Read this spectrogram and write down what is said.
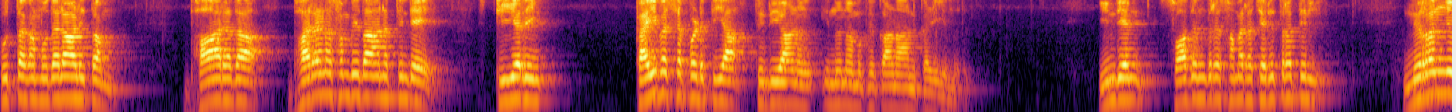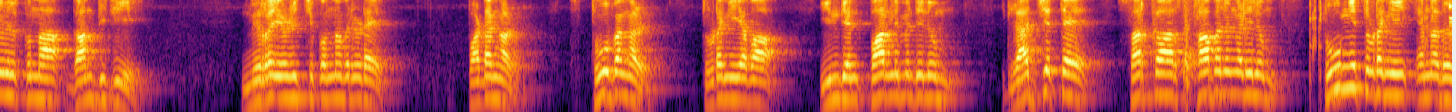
കുത്തക മുതലാളിത്തം ഭാരത ഭരണ സംവിധാനത്തിന്റെ സ്റ്റിയറിംഗ് കൈവശപ്പെടുത്തിയ സ്ഥിതിയാണ് ഇന്ന് നമുക്ക് കാണാൻ കഴിയുന്നത്. ഇന്ത്യൻ സ്വാതന്ത്ര്യ സമര ചരിത്രത്തിൽ നിറഞ്ഞു നിൽക്കുന്ന ഗാന്ധിജിയെ നിറയൊഴിച്ചു കൊന്നവരുടെ പടങ്ങൾ സ്തൂപങ്ങൾ തുടങ്ങിയവ ഇന്ത്യൻ പാർലമെന്റിലും രാജ്യത്തെ സർക്കാർ സ്ഥാപനങ്ങളിലും തൂങ്ങിത്തുടങ്ങി എന്നത്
